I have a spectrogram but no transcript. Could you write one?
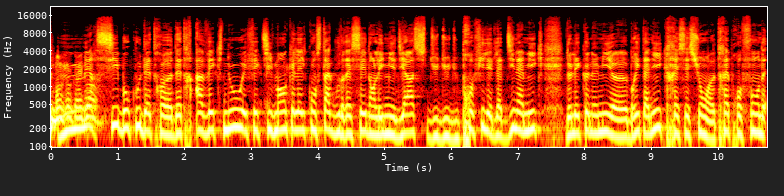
Bonjour Merci beaucoup d'être euh, d'être avec nous. Effectivement, quel est le constat que vous dressez dans les médias du, du, du profil et de la dynamique de l'économie euh, britannique? Récession euh, très profonde,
